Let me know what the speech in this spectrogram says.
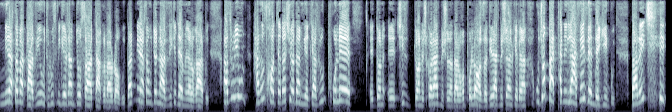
می‌رفتم از قزوین اتوبوس می‌گرفتم دو ساعت تقریبا راه بود. بعد می‌رفتم اونجا نزدیک ترمینال غرب بود. از روی اون هنوز خاطرش یادم میاد که از اون پل دان... چیز دانشگاه رد می‌شدن در واقع پل آزادی رد می‌شدن که برن. اونجا بدترین لحظه زندگیم بود. برای چی؟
